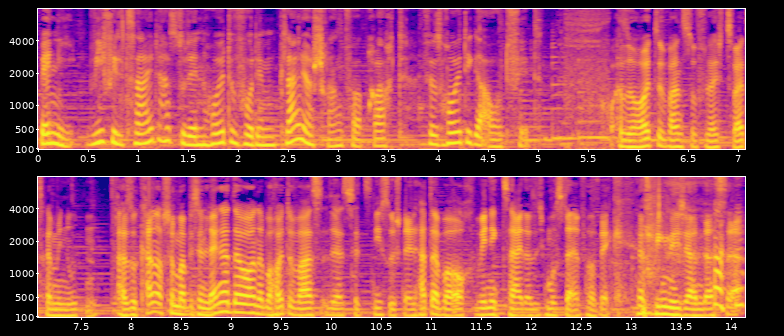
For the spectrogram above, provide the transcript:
Benny, wie viel Zeit hast du denn heute vor dem Kleiderschrank verbracht fürs heutige Outfit? Also heute waren es so vielleicht zwei, drei Minuten. Also kann auch schon mal ein bisschen länger dauern, aber heute war es jetzt nicht so schnell. Hat aber auch wenig Zeit, also ich musste einfach weg. Das ging nicht anders. Ja.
